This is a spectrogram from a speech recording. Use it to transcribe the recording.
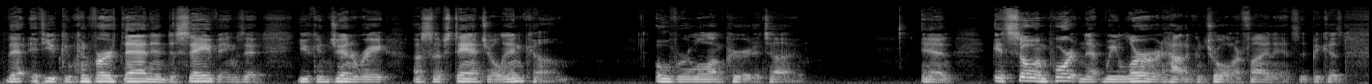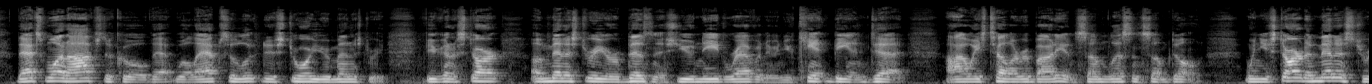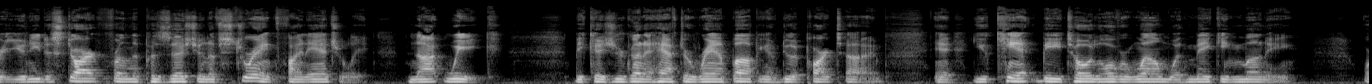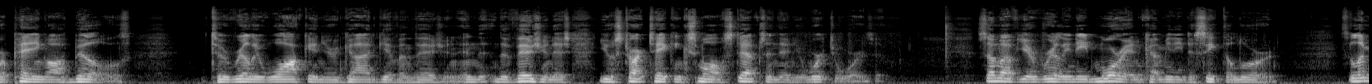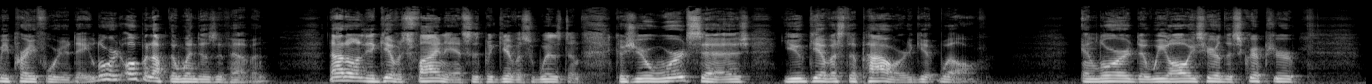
that if you can convert that into savings, that you can generate a substantial income over a long period of time. And it's so important that we learn how to control our finances because that's one obstacle that will absolutely destroy your ministry. If you're going to start a ministry or a business, you need revenue and you can't be in debt. I always tell everybody, and some listen, some don't when you start a ministry, you need to start from the position of strength financially, not weak, because you're going to have to ramp up. You're going to do it part time. And you can't be totally overwhelmed with making money or paying off bills to really walk in your God given vision. And the, the vision is you'll start taking small steps and then you work towards it. Some of you really need more income. You need to seek the Lord. So let me pray for you today. Lord, open up the windows of heaven. Not only to give us finances, but give us wisdom. Because your word says you give us the power to get wealth. And Lord, we always hear the scripture,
